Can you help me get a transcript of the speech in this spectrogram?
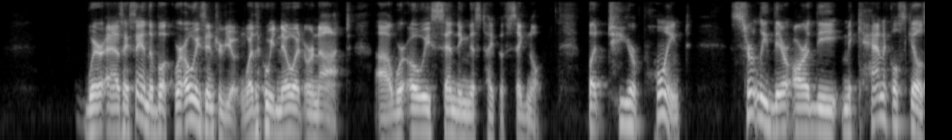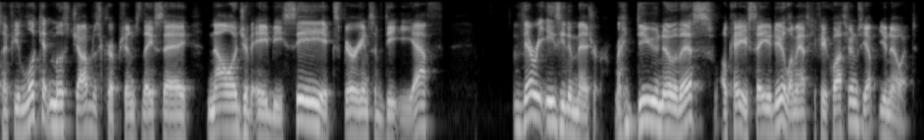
Whereas I say in the book, we're always interviewing, whether we know it or not uh, we're always sending this type of signal. But to your point, certainly there are the mechanical skills. If you look at most job descriptions, they say knowledge of ABC, experience of DEF. Very easy to measure, right? Do you know this? Okay, you say you do. Let me ask you a few questions. Yep, you know it.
